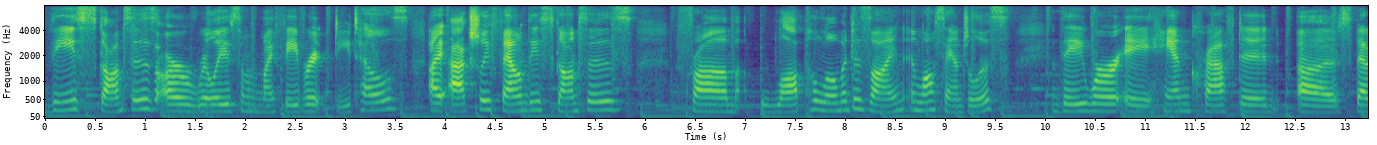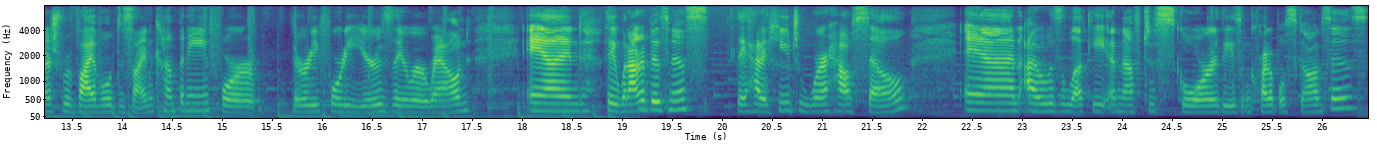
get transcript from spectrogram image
these sconces are really some of my favorite details. I actually found these sconces from La Paloma Design in Los Angeles. They were a handcrafted uh, Spanish Revival design company for 30, 40 years they were around. And they went out of business. They had a huge warehouse sale. And I was lucky enough to score these incredible sconces.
